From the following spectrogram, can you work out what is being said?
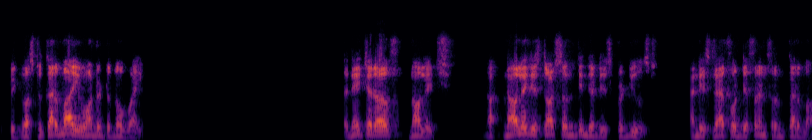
If it was to karma, he wanted to know why. The nature of knowledge. Knowledge is not something that is produced and is therefore different from karma.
